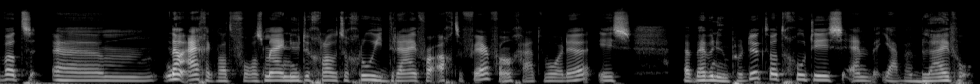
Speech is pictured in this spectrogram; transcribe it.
wat ehm, nou eigenlijk wat volgens mij nu de grote groeidrijver achter Fairphone gaat worden, is eh, we hebben nu een product wat goed is en ja, we blijven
